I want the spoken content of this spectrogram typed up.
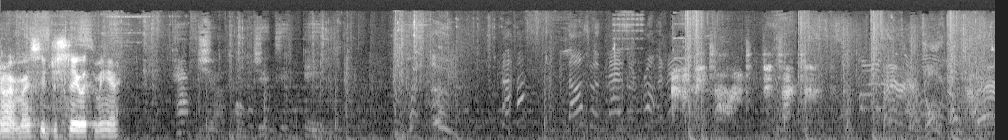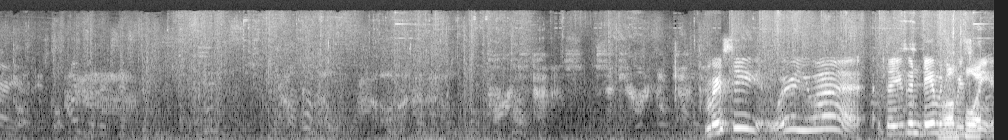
Alright, Mercy, just stay with me here. Capture objective A. Mercy, where are you at? That you couldn't damage We're on boost point. me.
